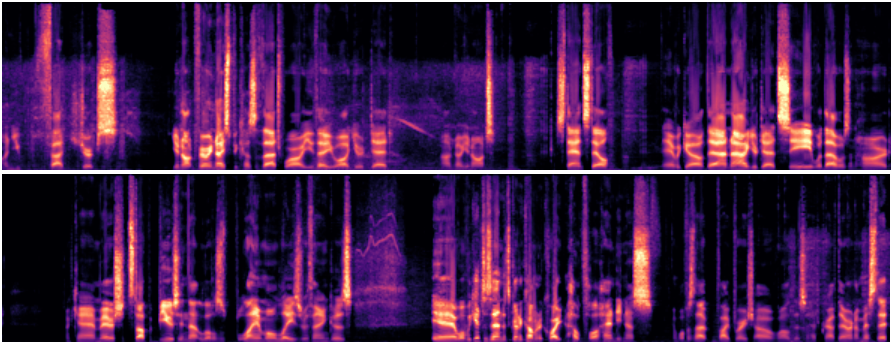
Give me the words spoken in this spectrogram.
on you fat jerks. You're not very nice because of that. Where are you? There you are. You're dead. Oh, no, you're not. Stand still. There we go. There, now you're dead. See? Well, that wasn't hard. Okay, maybe I should stop abusing that little blammo laser thing, because... Yeah, when we get to Xen, it's going to come in quite helpful handiness. And what was that vibration? Oh, well, there's a head crab there, and I missed it.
